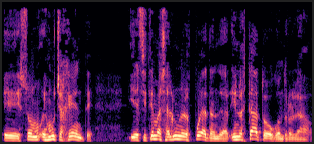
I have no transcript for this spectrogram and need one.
eh, son, es mucha gente. Y el sistema de salud no los puede atender. Y no está todo controlado.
